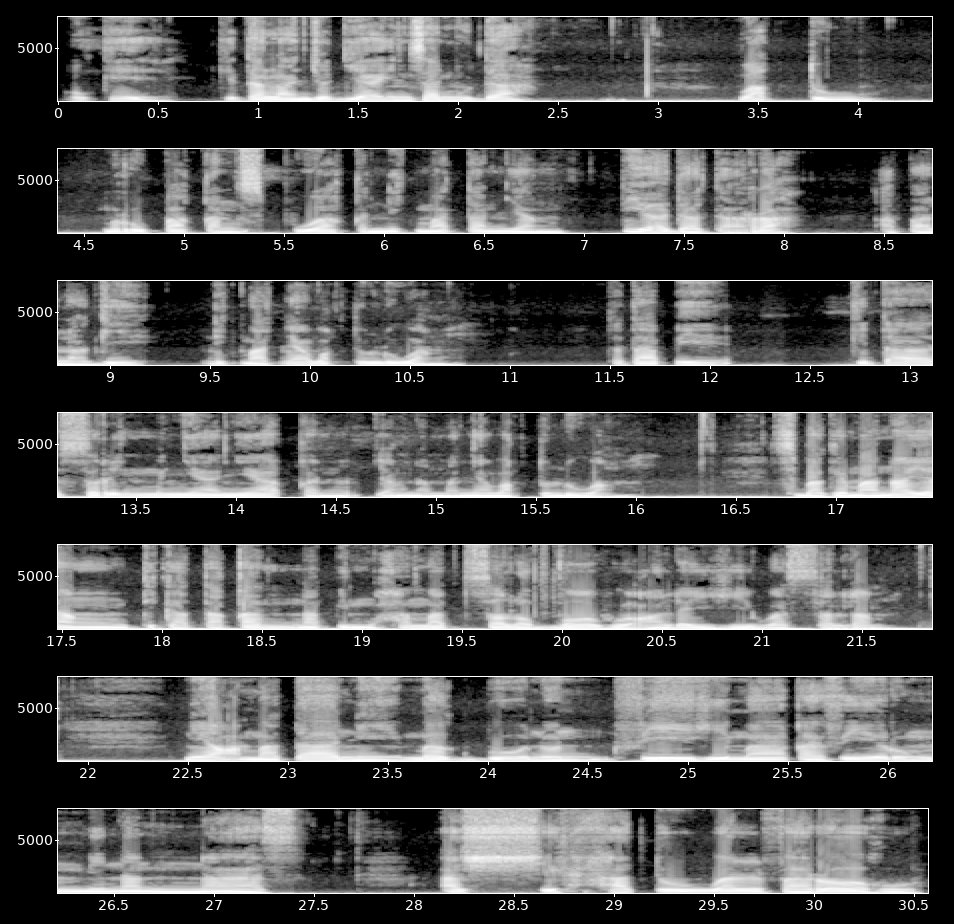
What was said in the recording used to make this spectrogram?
Oke, kita lanjut ya insan muda. Waktu merupakan sebuah kenikmatan yang tiada tara, apalagi nikmatnya waktu luang. Tetapi kita sering menyia-nyiakan yang namanya waktu luang. Sebagaimana yang dikatakan Nabi Muhammad Sallallahu Alaihi Wasallam, Ni'matani magbunun fihi ma kathirum minan nas asyihatu wal farohu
